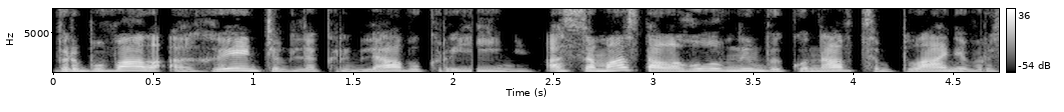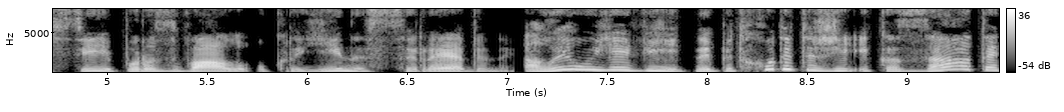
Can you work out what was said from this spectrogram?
вербувала агентів для Кремля в Україні, а сама стала головним виконавцем планів Росії по розвалу України зсередини. Але уявіть, не підходити ж їй і казати,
